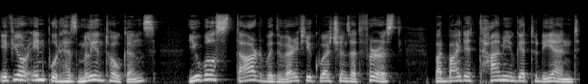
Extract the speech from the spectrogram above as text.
If your input has million tokens, you will start with very few questions at first, but by the time you get to the end,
